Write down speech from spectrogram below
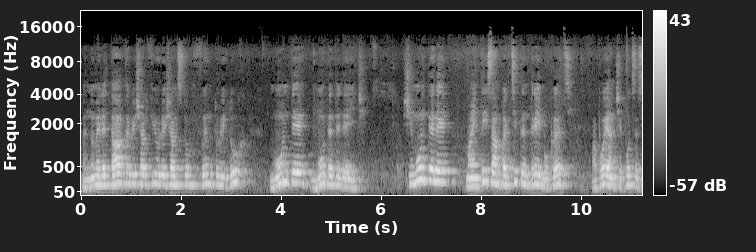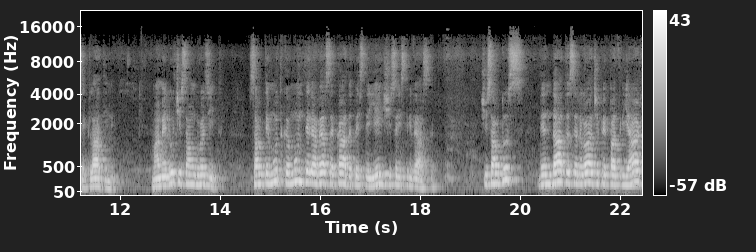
în numele Tatălui și al Fiului și al Sfântului Duh, munte, mută-te de aici. Și muntele mai întâi s-a împărțit în trei bucăți, apoi a început să se clatine. Mamelucii s-au îngrozit. S-au temut că muntele avea să cadă peste ei și să-i strivească. Și s-au dus de îndată să-l roage pe patriarh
